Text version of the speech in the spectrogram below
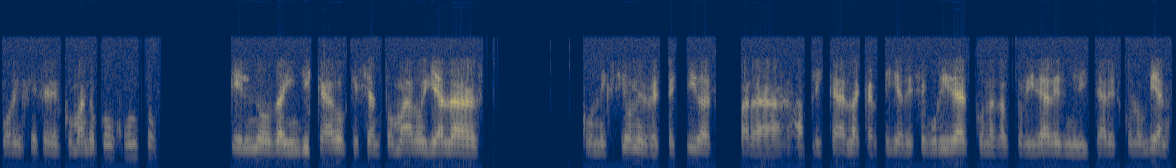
por el jefe del Comando Conjunto. Él nos ha indicado que se han tomado ya las conexiones respectivas para aplicar la cartilla de seguridad con las autoridades militares colombianas.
